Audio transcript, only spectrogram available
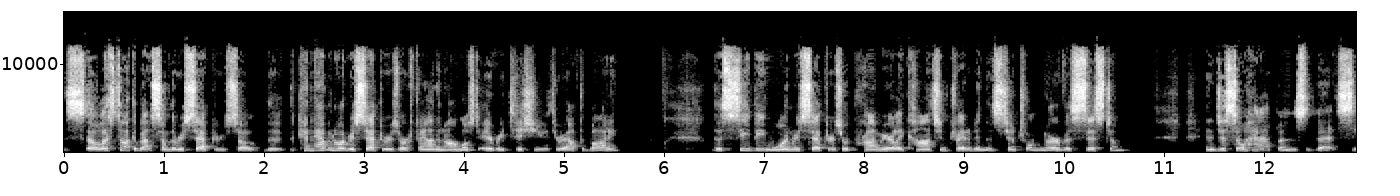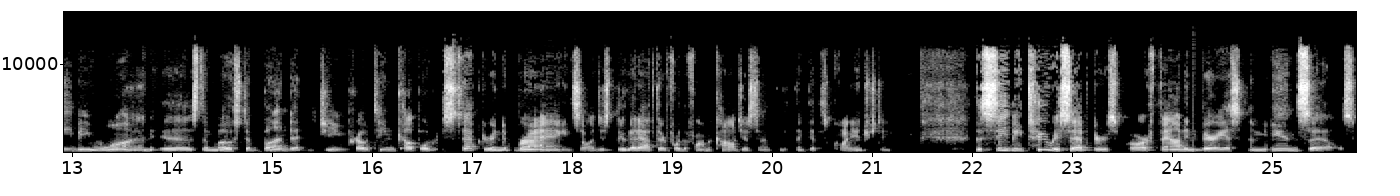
so let's talk about some of the receptors. So the, the cannabinoid receptors are found in almost every tissue throughout the body. The CB1 receptors are primarily concentrated in the central nervous system. And it just so happens that CB1 is the most abundant G protein coupled receptor in the brain. So I'll just do that out there for the pharmacologist. I think that's quite interesting. The CB2 receptors are found in various immune cells,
